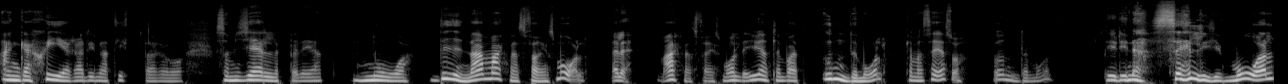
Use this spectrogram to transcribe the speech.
engagerar dina tittare och som hjälper dig att nå dina marknadsföringsmål. Eller marknadsföringsmål, det är ju egentligen bara ett undermål, kan man säga så? Undermål. Det är dina säljmål,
